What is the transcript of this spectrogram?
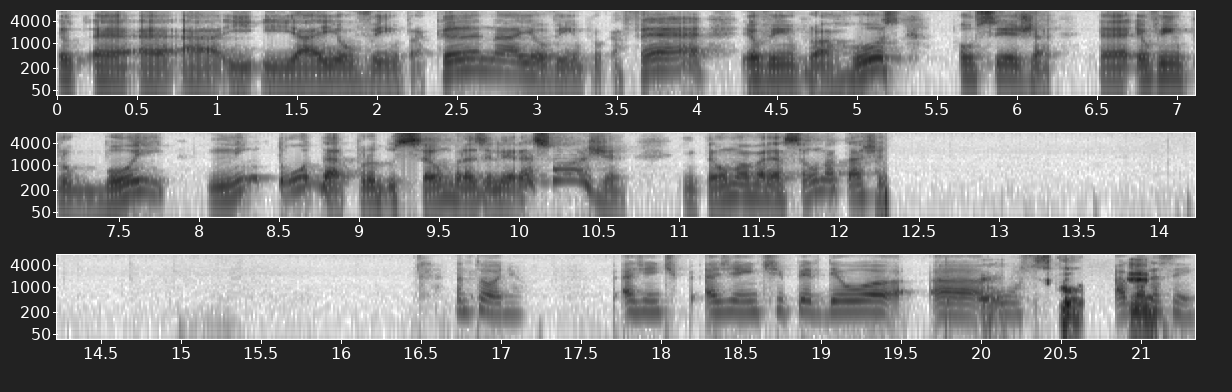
Eu, é, é, e, e, aí eu venho para a cana, eu venho para o café, eu venho para o arroz, ou seja, é, eu venho para o boi. Nem toda a produção brasileira é soja. Então, uma variação na taxa Antônio, a gente, a gente perdeu a, a, é, os. Desculpa, agora é. sim.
